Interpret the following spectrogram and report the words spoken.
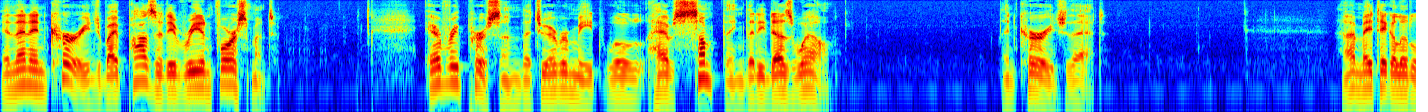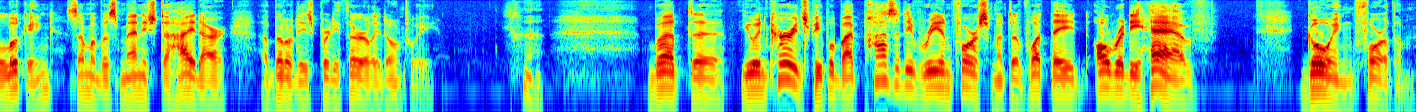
And then encourage by positive reinforcement. Every person that you ever meet will have something that he does well. Encourage that. It may take a little looking. Some of us manage to hide our abilities pretty thoroughly, don't we? but uh, you encourage people by positive reinforcement of what they already have going for them.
